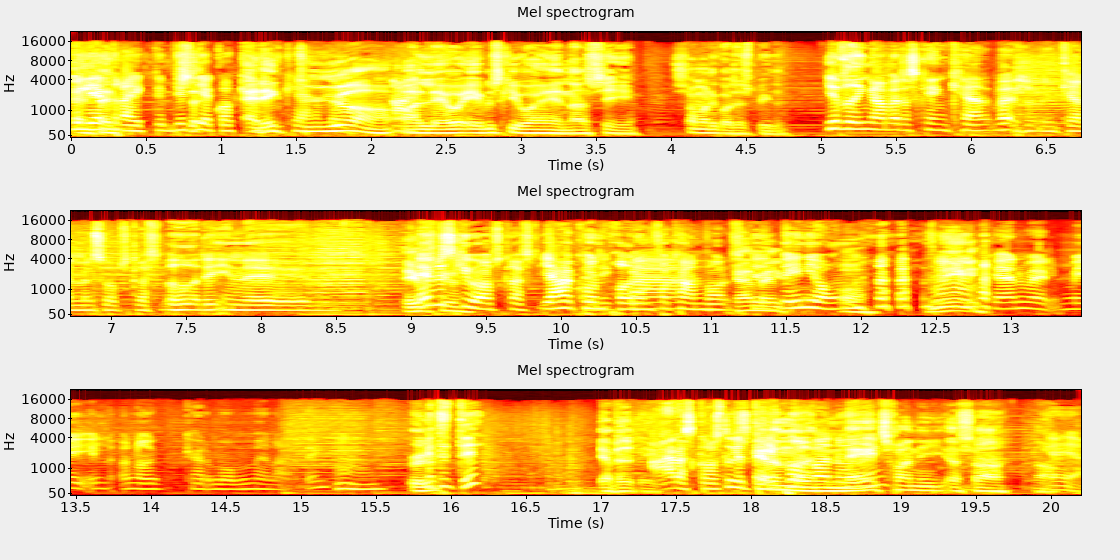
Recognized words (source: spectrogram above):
Vil jeg er drikke det? Det så vil jeg godt Er det ikke dyrere Nej. at lave æbleskiver hen og sige, så må det gå til spil? Jeg ved ikke engang, hvad der skal i en, kern, hvad, en kernmælksopskrift. Hvad hedder det? En øh, æbleskiveopskrift. Jeg har kun prøvet dem bare- fra Karen Wolf. Det er inde i ovnen. mel. Kernemælk, mel og noget kardemomme, man har, ikke? Mm. Øl. Er det det? Jeg ved det ikke. Ej, der skal også lidt Skal bagpulver noget og noget, natron i, og så... Nå. Ja, ja.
